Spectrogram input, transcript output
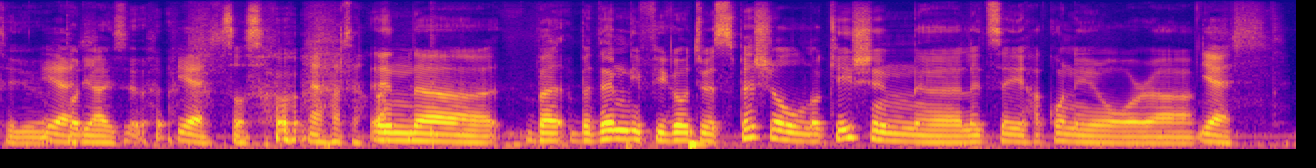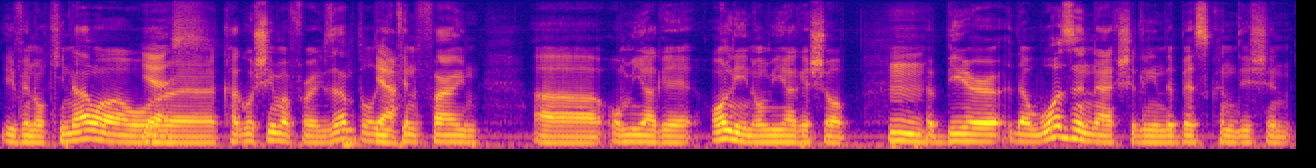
to you. Yes. yes. So so. and uh, but but then if you go to a special location, uh, let's say Hakone or uh, yes, even Okinawa or yes. Uh, Kagoshima, for example, yeah. you can find omiyage only in omiyage shop mm. a beer that wasn't actually in the best condition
